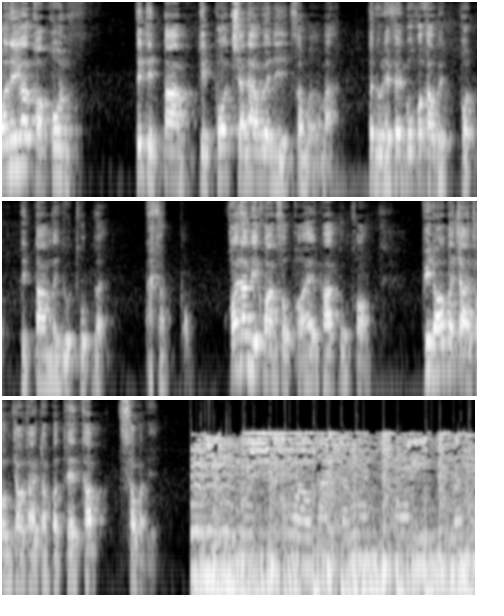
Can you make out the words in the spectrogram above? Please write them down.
วันนี้ก็ขอบคุณที่ติดตามกิจโพสชาแนลด้วยดีเสมอมา ถ้าดูใน Facebook ก็เข้าไปกดติดตามใน YouTube ด้วยนะครับผมขอให้ท่านมีความสุขขอให้พระคุ้มครอง พี่น้องประชาชนชาวไทยทั้งประเทศครับ สวัสดี เราต่างกันที่มัน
